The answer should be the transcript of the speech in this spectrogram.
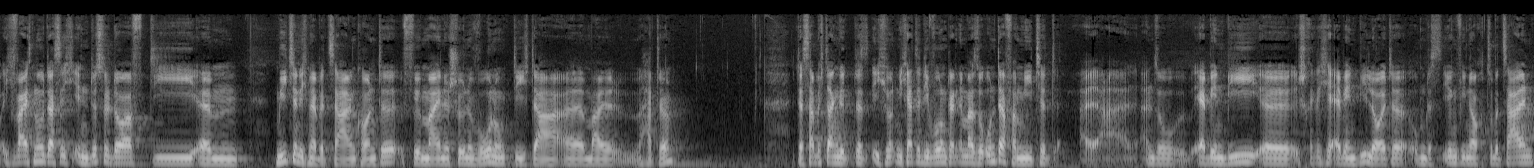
ich weiß nur, dass ich in Düsseldorf die ähm, Miete nicht mehr bezahlen konnte für meine schöne Wohnung, die ich da äh, mal hatte. Das habe ich dann, das, ich, ich hatte die Wohnung dann immer so untervermietet äh, an so Airbnb, äh, schreckliche Airbnb-Leute, um das irgendwie noch zu bezahlen.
